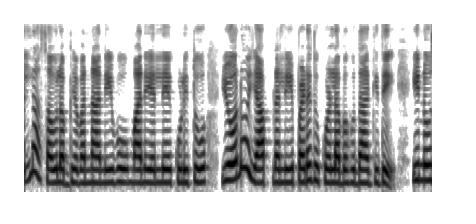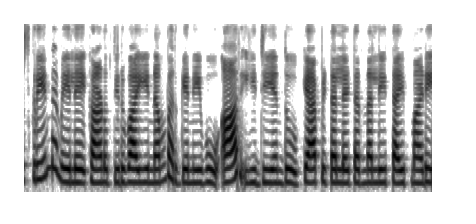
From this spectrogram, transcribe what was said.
ಎಲ್ಲ ಸೌಲಭ್ಯವನ್ನ ನೀವು ಮನೆಯಲ್ಲೇ ಕುಳಿತು ಯೋನೋ ಆ್ಯಪ್ನಲ್ಲಿ ಪಡೆದುಕೊಳ್ಳಬಹುದಾಗಿದೆ. ಇನ್ನು ಸ್ಕ್ರೀನ್ನ ಮೇಲೆ ಕಾಣುತ್ತಿರುವ ಈ ನಂಬರ್ಗೆ ನೀವು ಆರ್ ಇ ಜಿ ಎಂದು ಕ್ಯಾಪಿಟಲ್ ಲೆಟರ್ನಲ್ಲಿ ಟೈಪ್ ಮಾಡಿ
